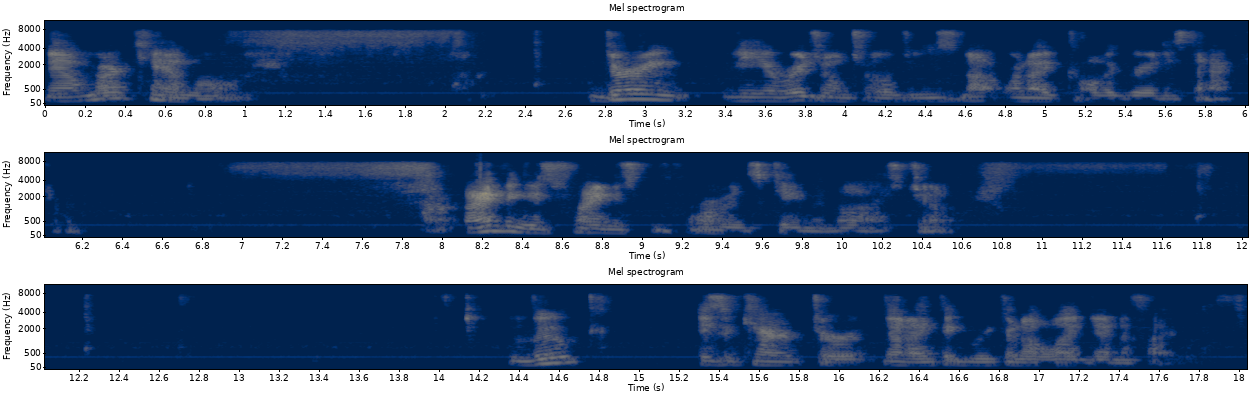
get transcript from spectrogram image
Now, Mark Hamill, during the original trilogy, is not what I'd call the greatest actor. I think his finest performance came in The Last Jedi. Luke is a character that I think we can all identify with.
